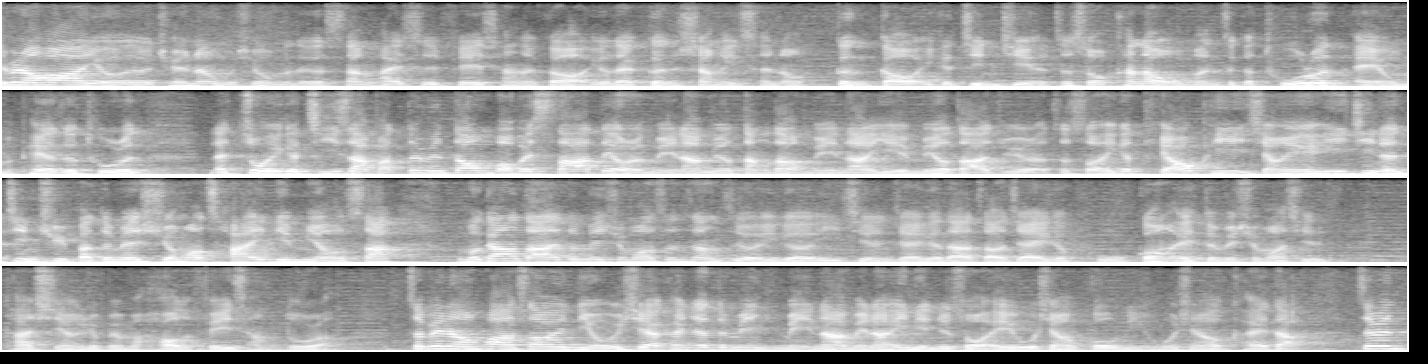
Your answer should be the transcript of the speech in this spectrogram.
这边的话，有全能武器，我们这个伤害是非常的高，又在更上一层楼，更高一个境界。这时候看到我们这个图论，哎，我们配合这个图论来做一个击杀，把对面刀王宝贝杀掉了。美娜没有挡到，美娜也没有大绝了。这时候一个调皮，想用一个一技能进去，把对面熊猫差一点秒杀。我们刚刚打在对面熊猫身上，只有一个一技能加一个大招加一个普攻，哎，对面熊猫其实它血量就被我们耗的非常多了。这边的话稍微扭一下，看一下对面美娜，美娜一脸就说，哎，我想要勾你，我想要开大。这边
